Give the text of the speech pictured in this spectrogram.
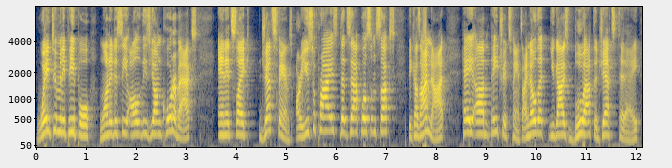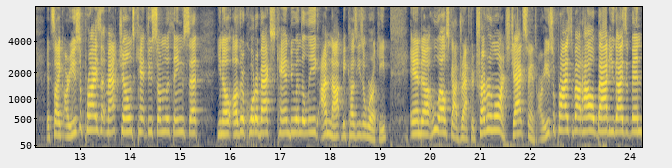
Way too many people wanted to see all of these young quarterbacks, and it's like, Jets fans, are you surprised that Zach Wilson sucks? Because I'm not. Hey, um, Patriots fans, I know that you guys blew out the Jets today. It's like, are you surprised that Mac Jones can't do some of the things that, you know, other quarterbacks can do in the league? I'm not because he's a rookie. And uh, who else got drafted? Trevor Lawrence, Jags fans. Are you surprised about how bad you guys have been?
